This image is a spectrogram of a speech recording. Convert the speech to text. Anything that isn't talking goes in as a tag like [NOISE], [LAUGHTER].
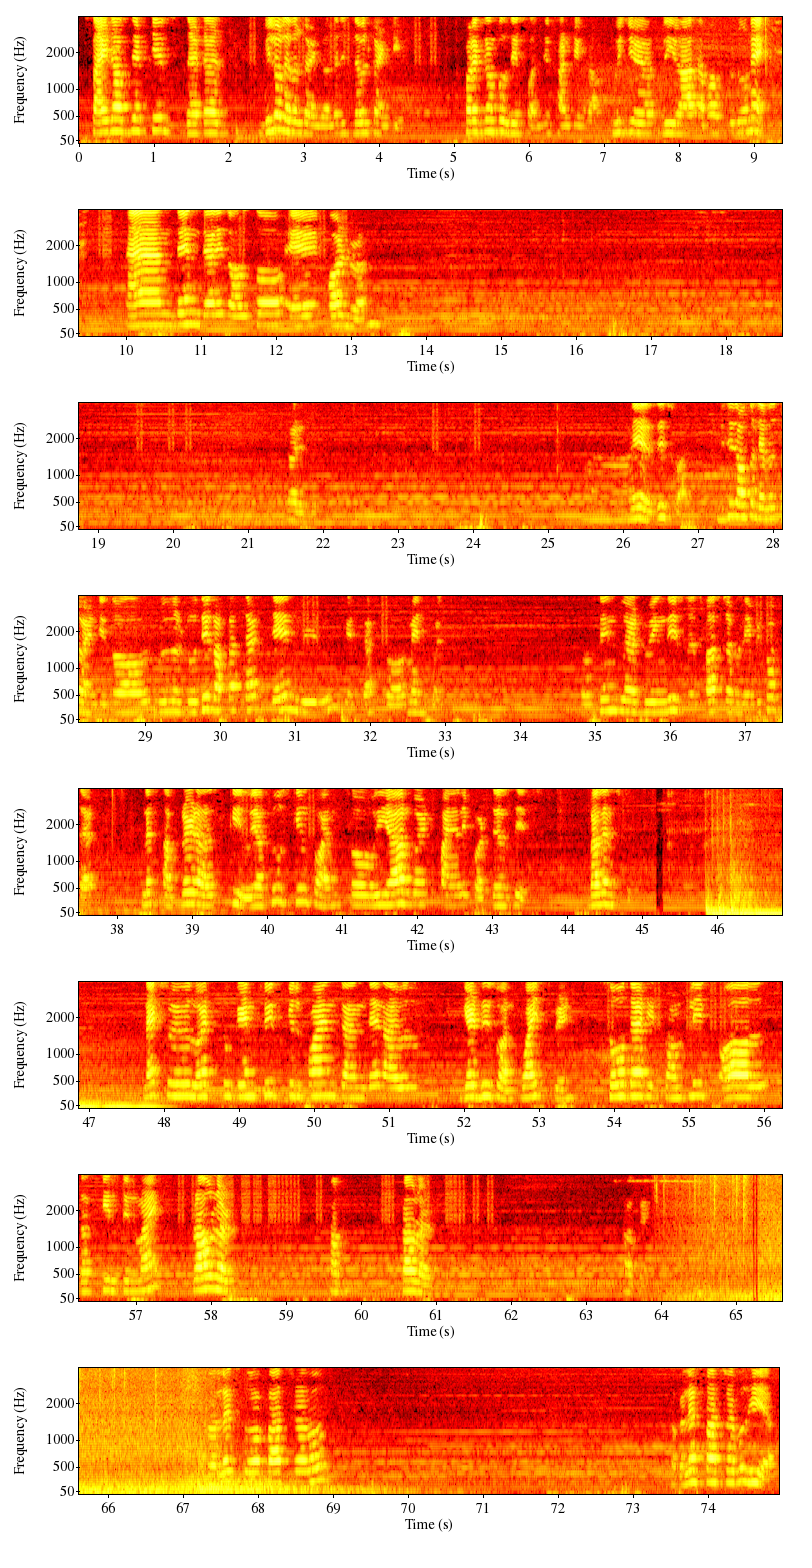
side objectives that are below level 21. That is level 20. For example, this one, this hunting ground, which uh, we are about to do next. And then there is also a cauldron Where is it? Yes, this one. This is also level 20. So we will do this after that. Then we will get back to our main quest. So since we are doing this, let's first of all before that, let's upgrade our skill. We have two skill points, so we are going to finally purchase this balance tool. Next we will wait to gain 3 skill points and then I will get this one Quiet Sprint so that it completes all the skills in my Prowler um, Prowler. Okay. So let's do a fast travel. Okay, let's fast travel here.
